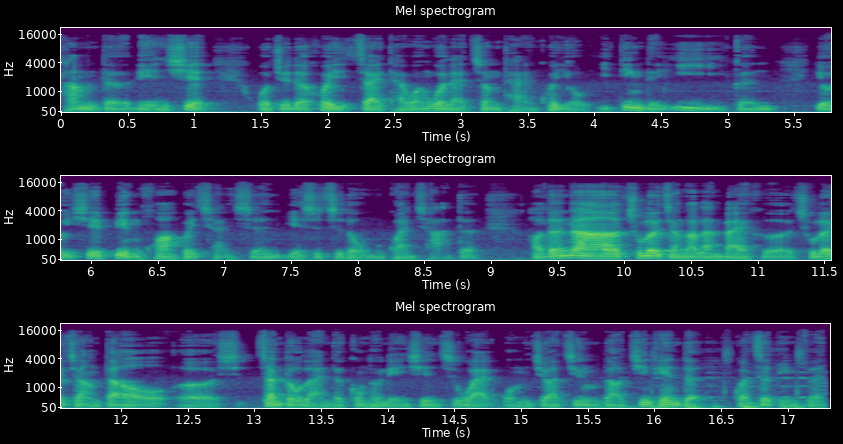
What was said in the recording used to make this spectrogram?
他们的连线，我觉得会在台湾未来政坛会有一定的意义，跟有一些变化会产生，也是值得我们观察的。好的，那除了讲到蓝白河，除了讲到呃战斗蓝的共同连线之外，我们就要进入到今天的观测评分。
